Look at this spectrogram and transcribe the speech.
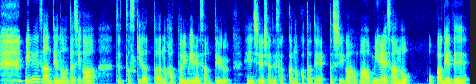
ミレイさんっていうのは私がずっと好きだったあの服部ミレイさんっていう編集者で作家の方で私がまあミレイさんのおかげで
